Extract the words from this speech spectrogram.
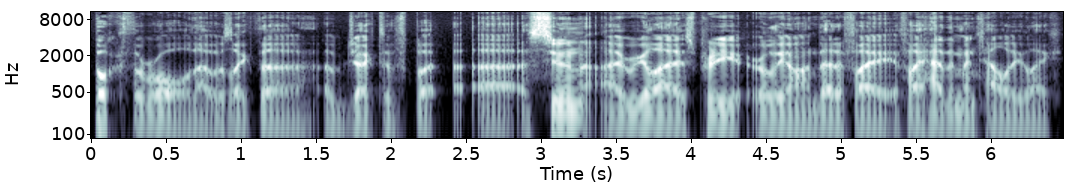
book the role. That was like the objective. But uh, soon I realized pretty early on that if I if I had the mentality like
